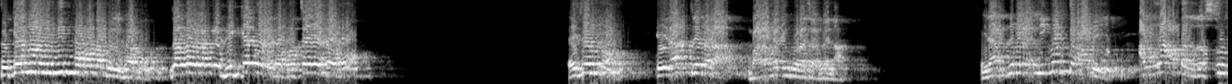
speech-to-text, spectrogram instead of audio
তো কেন আমি মিথ্যা কথা বলে খাব? দরকার ভিক্ষা করে খাব, চাইয়ে খাব। এই জন্য এই রাত্রিবেলা বাড়াবাড়ি করা যাবে না। এই রাত্রিবেলা কি করতে হবে? আল্লাহ তার রসুল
